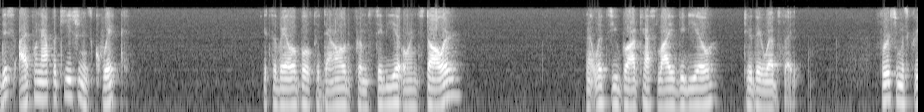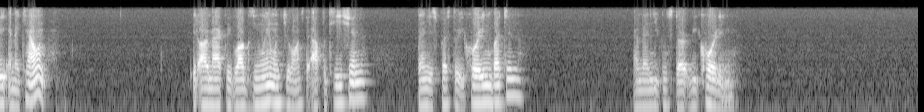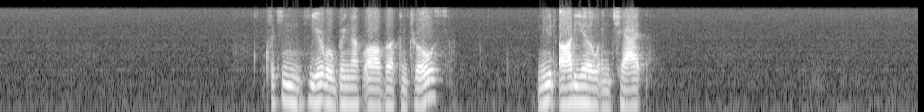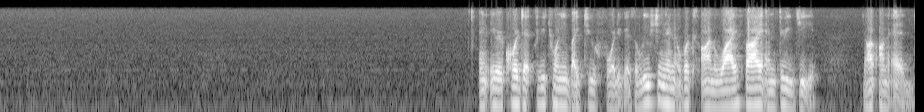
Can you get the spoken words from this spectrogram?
This iPhone application is Qik. It's available to download from Cydia or Installer. And it lets you broadcast live video to their website. First you must create an account. It automatically logs you in once you launch the application. Then you just press the recording button. And then you can start recording. Clicking here will bring up all the controls. Mute audio and chat. and it records at 320 by 240 resolution and it works on Wi-Fi and 3G, not on Edge.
